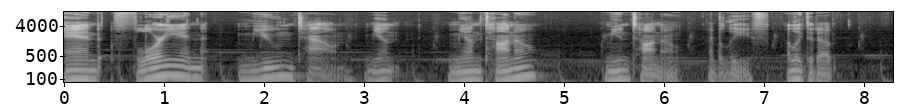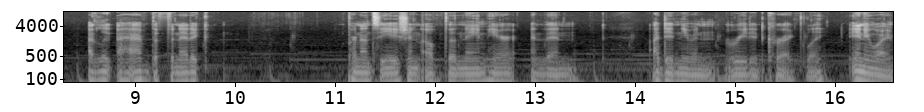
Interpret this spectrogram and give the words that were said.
and Florian Muntown. Mun- Muntano? Muntano, I believe. I looked it up. I, I have the phonetic pronunciation of the name here, and then I didn't even read it correctly. Anyway,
